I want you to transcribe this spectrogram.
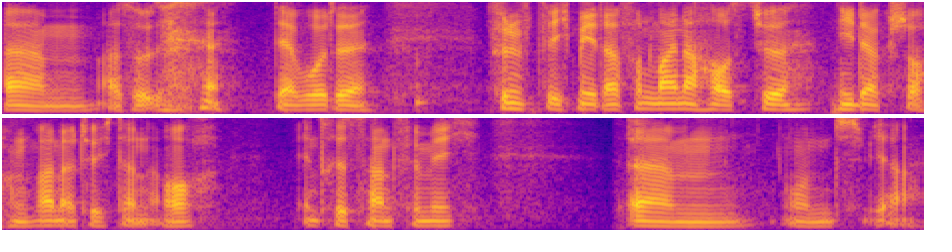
Ähm, also der wurde 50 Meter von meiner Haustür niedergestochen, war natürlich dann auch interessant für mich. Ähm, und ja,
